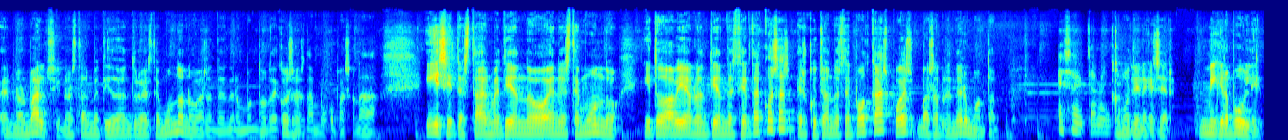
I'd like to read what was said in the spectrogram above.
es normal, si no estás metido dentro de este mundo no vas a entender un montón de cosas, tampoco pasa nada. Y si te estás metiendo en este mundo y todavía no entiendes ciertas cosas, escuchando este podcast, pues vas a aprender un montón Exactamente. como tiene que ser. Micropubli.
